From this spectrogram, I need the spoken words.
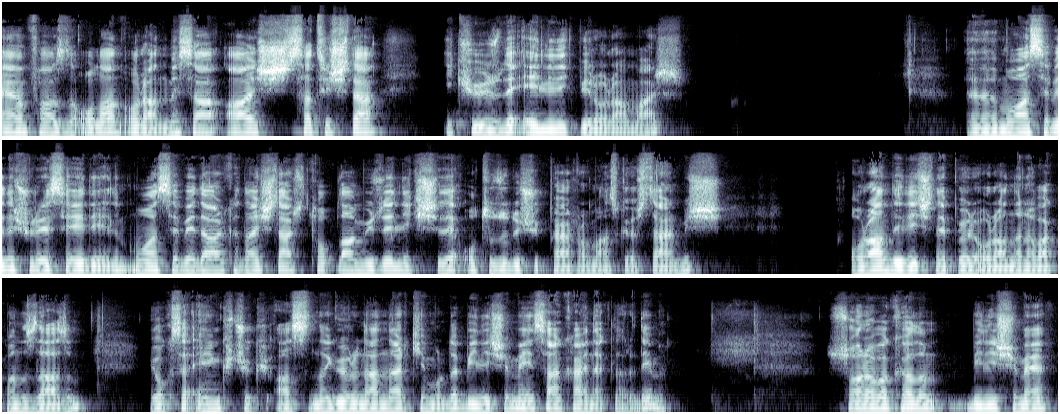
en fazla olan oran. Mesela A satışta 200'de 50'lik bir oran var. E, muhasebede şuraya S diyelim. Muhasebede arkadaşlar toplam 150 kişide 30'u düşük performans göstermiş. Oran dediği için hep böyle oranlarına bakmanız lazım. Yoksa en küçük aslında görünenler kim burada? Bilişim ve insan kaynakları değil mi? Sonra bakalım bilişime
